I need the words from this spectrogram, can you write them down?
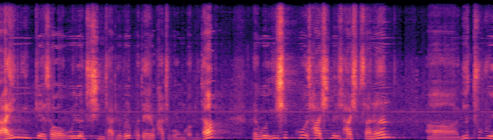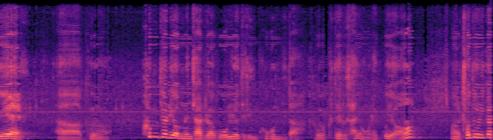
라인님께서 올려주신 자료를 그대로 가지고 온 겁니다. 그리고 29, 41, 44는 어, 유튜브에 어, 그 흠결이 없는 자료라고 올려드린 그겁니다. 그거 그대로 사용을 했고요. 어, 저도 그러니까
